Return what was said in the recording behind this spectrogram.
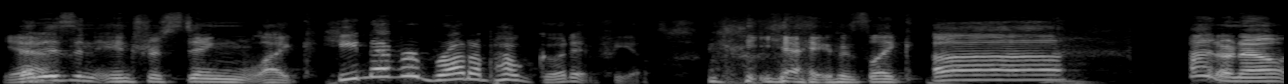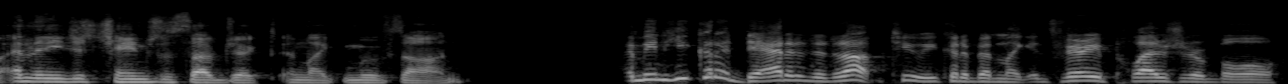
yeah that is an interesting like he never brought up how good it feels yeah, he was like, uh, I don't know. And then he just changed the subject and like moves on. I mean, he could have dadded it up too. He could have been like, it's very pleasurable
